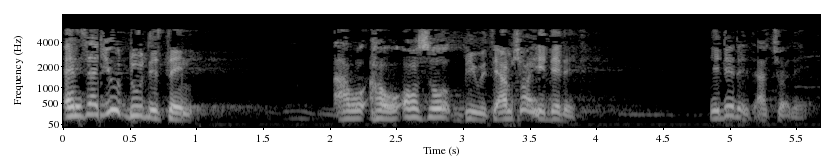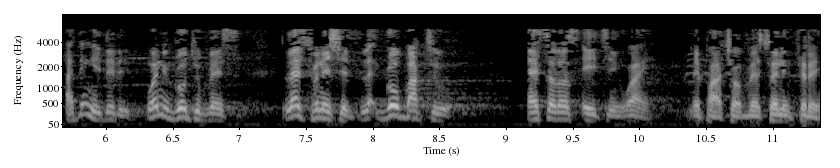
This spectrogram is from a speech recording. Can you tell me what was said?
And he said, You do this thing. I will, I will also be with you. I'm sure he did it. He did it actually. I think he did it. When you go to verse, let's finish it. Let, go back to Exodus 18. Why? Verse 23.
